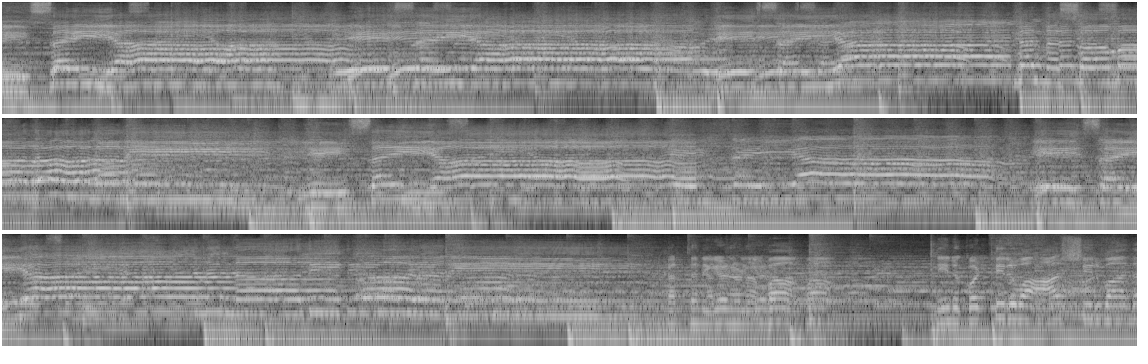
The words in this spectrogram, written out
ಏಸಯ್ಯ ಹೇಳೋಣಪ್ಪ ನೀನು ಕೊಟ್ಟಿರುವ ಆಶೀರ್ವಾದ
